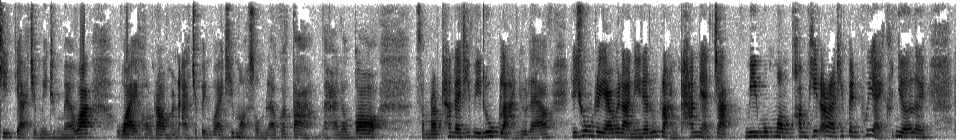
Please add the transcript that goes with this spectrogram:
คิดอยากจะมีถึงแม้ว่า วัยของเรามันอาจจะเป็นวัยที่เหมาะสมแล้วก็ตามนะคะแล้วก็ สำหรับท่านใดที่มีลูกหลานอยู่แล้ว ในช่วงระยะเวลานี้เนี่ยลูกหลานท่านเนี่ยจะมีมุมมองความคิดอะไรที่เป็นผู้ใหญ่ขึ้นเยอะเลย หล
